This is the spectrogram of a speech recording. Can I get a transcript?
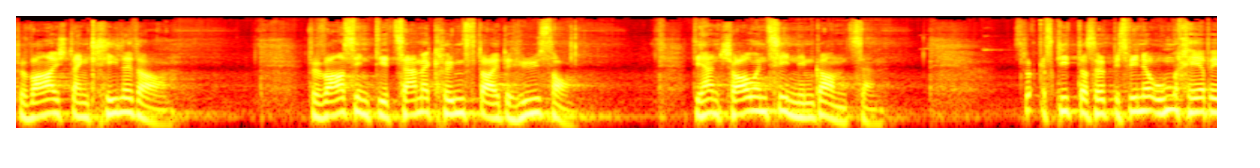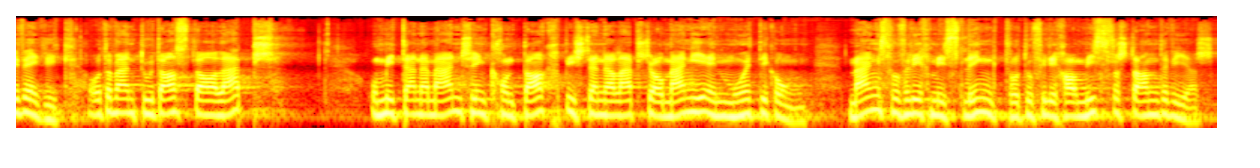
Für was ist denn Kille da? Für was sind die Zusammenkünfte da in den Häusern? Die haben schon einen Sinn im Ganzen. Es gibt das etwas wie eine Umkehrbewegung. Oder wenn du das da lebst, und mit diesen Menschen in Kontakt bist, dann erlebst du auch Menge Ermutigung. Manches, wo vielleicht misslingt, wo du vielleicht auch missverstanden wirst.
